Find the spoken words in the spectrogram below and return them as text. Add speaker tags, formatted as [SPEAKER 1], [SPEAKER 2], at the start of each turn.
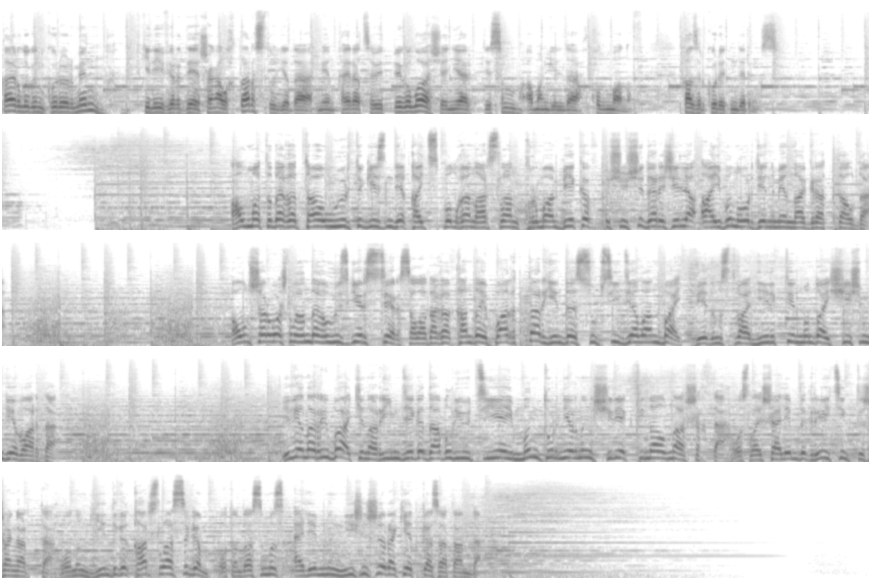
[SPEAKER 1] Қайырлы күн көрермен, тікелей эфирде жаңалықтар студияда мен Қайрат Сәветбекұлы және әріптесім Амангелді Құлманов. Қазір көретіндеріңіз. Алматыдағы тау өрті кезінде қайтыс болған Арслан Құрманбеков үшінші дәрежелі айбын орденімен наградталды. Ауыл шаруашылығындағы өзгерістер, саладағы қандай бағыттар енді субсидияланбайды. Ведомство неліктен мұндай шешімге барды? Елена Рыбакина Римдегі WTA мың турнирінің ширек финалына шықты. Осылайша әлемдік рейтингті жаңартты. Оның ендігі қарсыласы кім? Отандасымыз әлемнің нешінші ракеткасы атанды.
